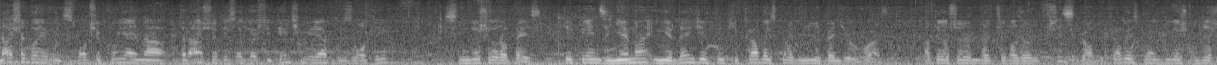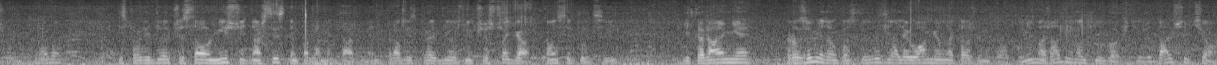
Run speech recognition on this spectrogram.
Nasze województwo oczekuje na transzę w wysokości 5 miliardów złotych z funduszy europejskich. Tych pieniędzy nie ma i nie będzie, póki Prawo i Sprawiedliwość będzie u władzy. Dlatego trzeba, zrobić wszystko, by Prawo i Sprawiedliwość odeszło. Prawo i Sprawiedliwość przestało niszczyć nasz system parlamentarny. Prawo i Sprawiedliwość nie przestrzega konstytucji. Literalnie rozumie tę konstytucję, ale łamią na każdym kroku. Nie ma żadnych wątpliwości, że dalszy ciąg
